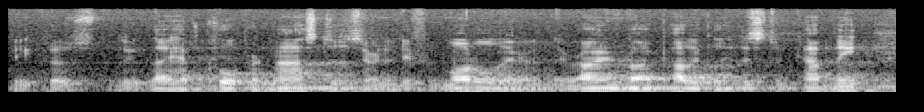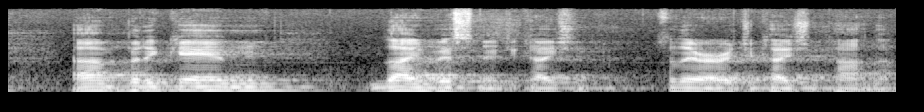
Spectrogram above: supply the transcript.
because they have corporate masters, they're in a different model, they're, they're owned by a publicly listed company. Um, but again, they invest in education. So they're our education partner.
